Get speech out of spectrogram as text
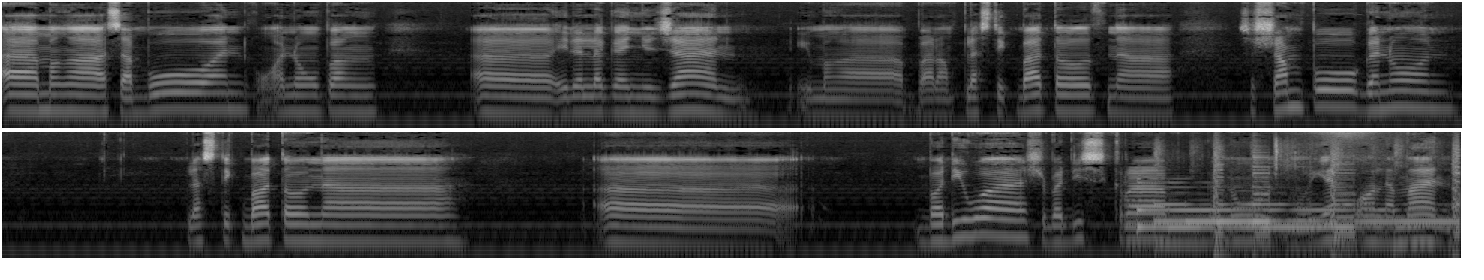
uh, mga sabon, kung anong pang uh, ilalagay nyo dyan. Yung mga parang plastic bottles na sa shampoo, ganun. Plastic bottle na uh, body wash, body scrub, ganun. O, yan po ang laman.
